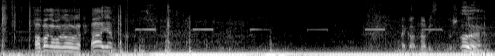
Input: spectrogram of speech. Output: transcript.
け？んあバカバカバカ。あいやあれかナビセットしてうん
